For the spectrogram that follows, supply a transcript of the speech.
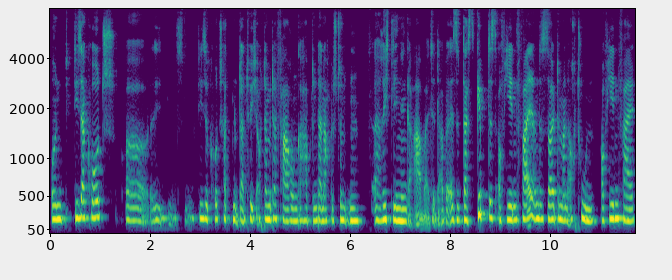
Und dieser Coach, äh, diese Coach hat natürlich auch damit Erfahrung gehabt und danach bestimmten äh, Richtlinien gearbeitet. Aber also das gibt es auf jeden Fall und das sollte man auch tun. Auf jeden Fall.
